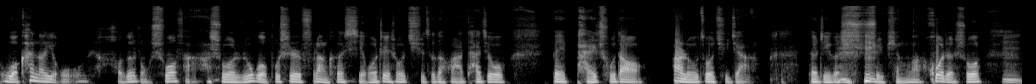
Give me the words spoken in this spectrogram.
我看到有好多种说法，说如果不是弗朗克写过这首曲子的话，他就被排除到二流作曲家的这个水平了，或者说，嗯，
